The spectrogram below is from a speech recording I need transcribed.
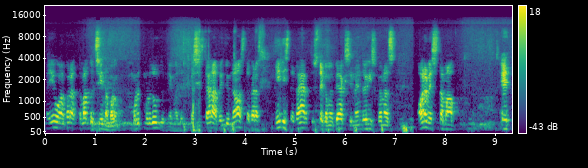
me jõuame paratamatult sinna, mulle, mulle tundub niimoodi, et kas siis täna või kümne aasta pärast, milliste väärtustega me peaksime enda ühiskonnas arvestama. et,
